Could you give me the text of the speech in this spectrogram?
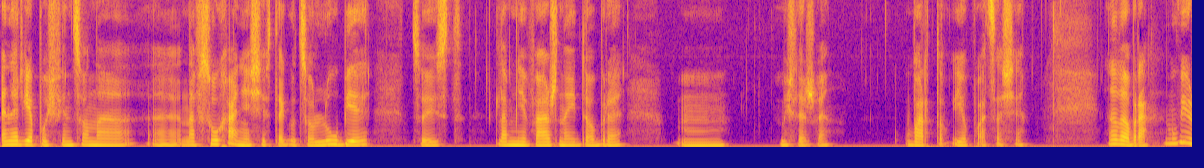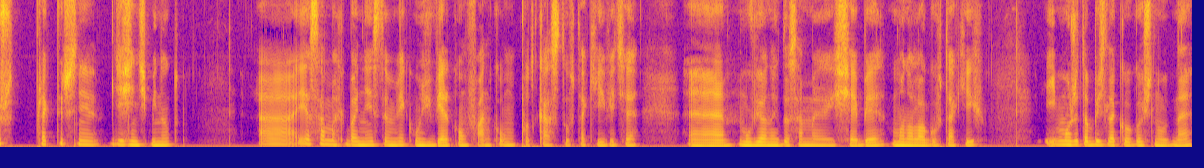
energia poświęcona e, na wsłuchanie się w tego, co lubię, co jest dla mnie ważne i dobre, mm, myślę, że warto i opłaca się. No dobra, mówię już praktycznie 10 minut. Ja sama chyba nie jestem jakąś wielką fanką podcastów, takich, wiecie, e, mówionych do samej siebie, monologów takich. I może to być dla kogoś nudne,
